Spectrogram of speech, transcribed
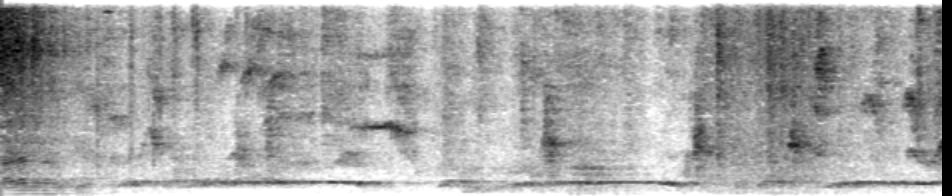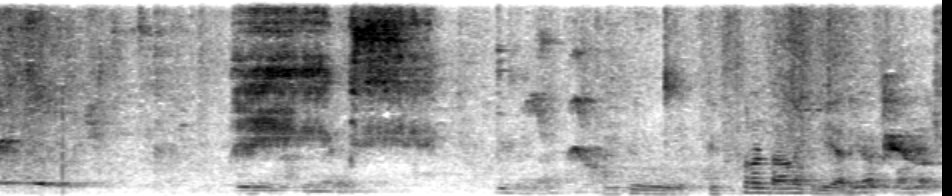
கலர் தான் வித்தியாசம். இது டிஃப்ரெண்ட்டான கிளியாக இருக்கு.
